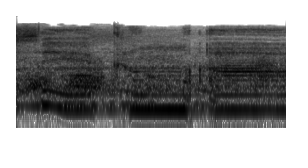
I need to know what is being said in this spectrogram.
see it come out.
